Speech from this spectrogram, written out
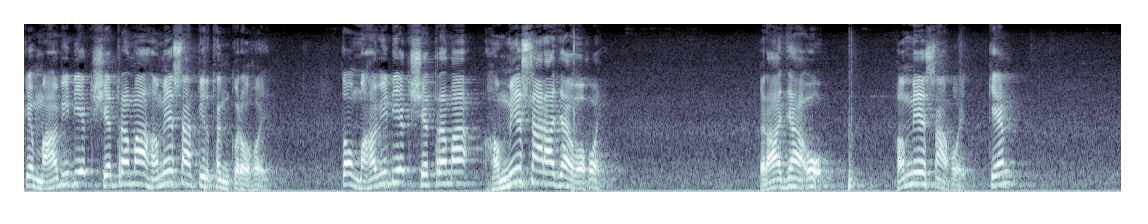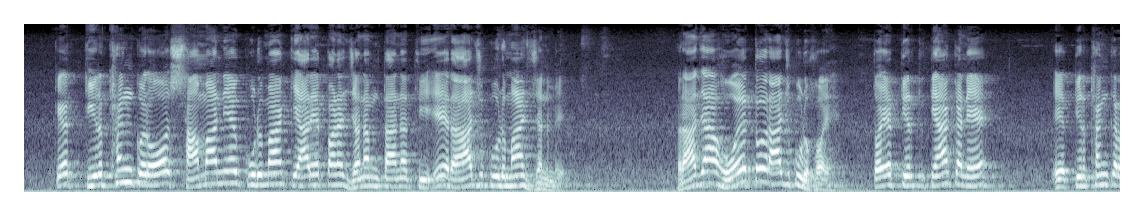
કે મહાવીડીય ક્ષેત્રમાં હંમેશા તીર્થંકરો હોય. તો મહાવીડીય ક્ષેત્રમાં હંમેશા રાજાઓ હોય. રાજાઓ હંમેશા હોય. કેમ? કે તીર્થંકરો સામાન્ય કુળમાં ક્યારે પણ જન્મતા નથી. એ રાજકુળમાં જન્મે. રાજા હોય તો રાજકુળ હોય. તો એ તીર્થ ત્યાં કને એ તીર્થંકર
